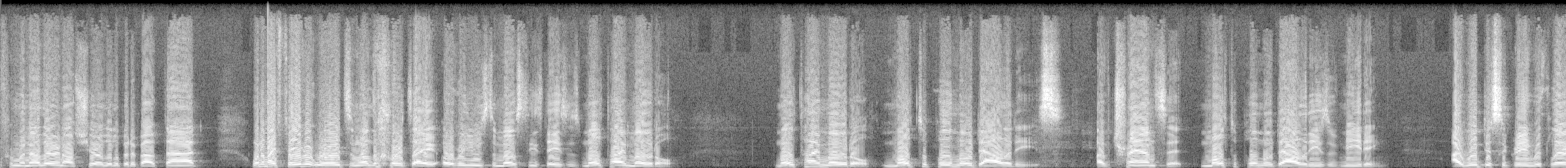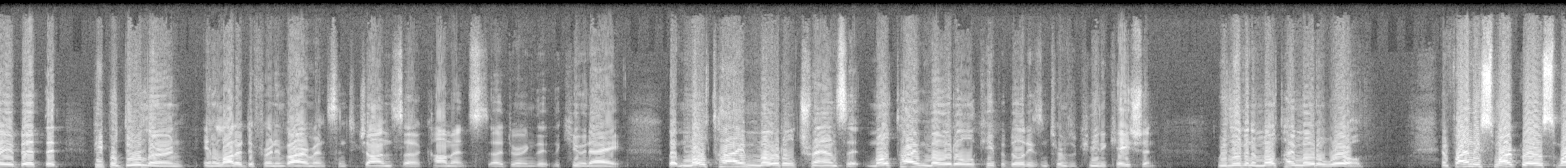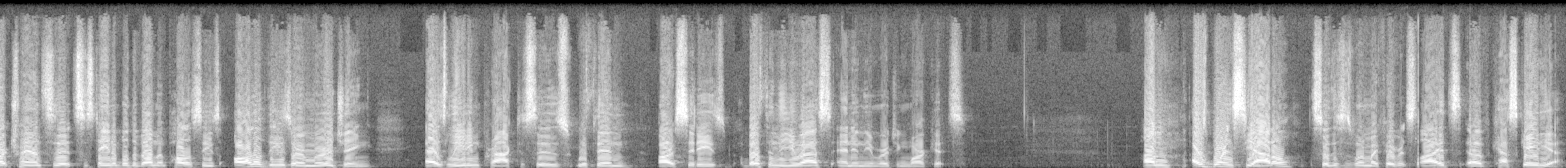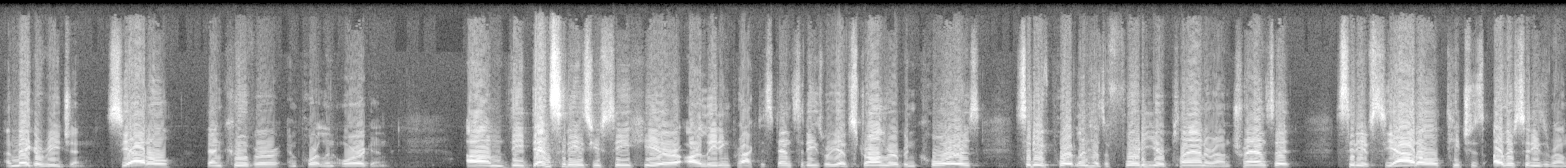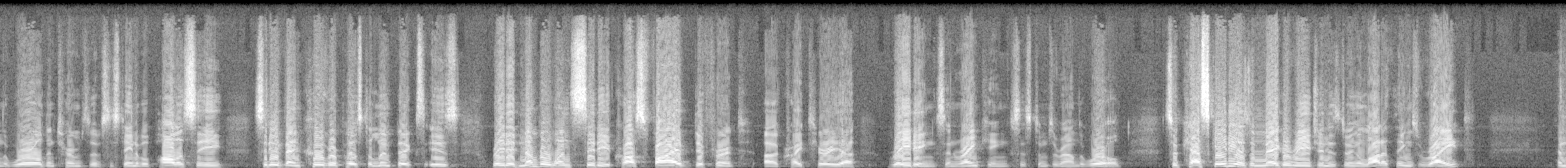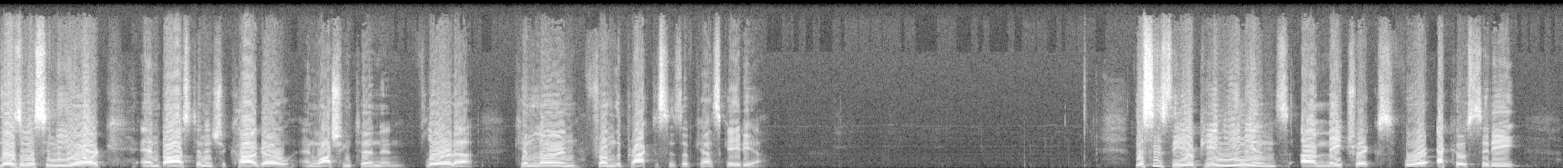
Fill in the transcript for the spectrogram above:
from another, and I'll share a little bit about that. One of my favorite words, and one of the words I overuse the most these days, is multimodal. Multimodal, multiple modalities of transit, multiple modalities of meeting. I would disagree with Larry a bit that people do learn in a lot of different environments, and to John's uh, comments uh, during the, the Q&A. But multimodal transit, multimodal capabilities in terms of communication. We live in a multimodal world. And finally, smart growth, smart transit, sustainable development policies, all of these are emerging as leading practices within our cities, both in the US and in the emerging markets. Um, I was born in Seattle, so this is one of my favorite slides of Cascadia, a mega region, Seattle, Vancouver, and Portland, Oregon. Um, the densities you see here are leading practice densities where you have strong urban cores. City of Portland has a 40-year plan around transit. City of Seattle teaches other cities around the world in terms of sustainable policy. City of Vancouver, post-Olympics, is rated number one city across five different uh, criteria ratings and ranking systems around the world. So Cascadia as a mega region is doing a lot of things right. And those of us in New York and Boston and Chicago and Washington and Florida can learn from the practices of Cascadia. This is the European Union's uh, matrix for eco-city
